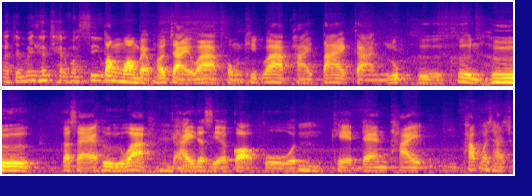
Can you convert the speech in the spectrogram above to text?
อาจจะไม่เลือกใช้ฟอสซิล ต้องมองแบบเข้าใจว่าผมคิดว่าภายใต้การลุกฮือขึ้นฮือกระแสฮือว่าอืมไทยจะเสียเกาะกูดอืม เขตแดนไทยพรรคประชาช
